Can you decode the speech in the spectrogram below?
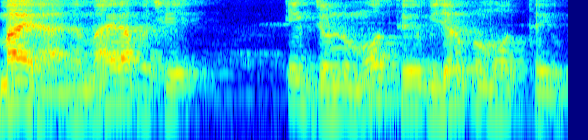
માયરા અને માયરા પછી એક જણનું મોત થયું, બીજાનું પણ મોત થયું.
